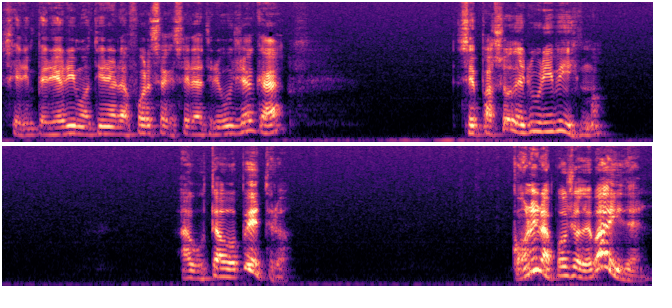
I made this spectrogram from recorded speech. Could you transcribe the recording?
si el imperialismo tiene la fuerza que se le atribuye acá, se pasó del uribismo a Gustavo Petro, con el apoyo de Biden.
